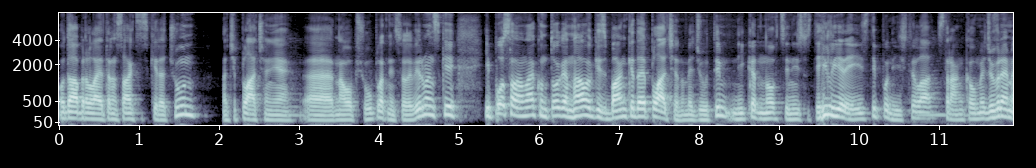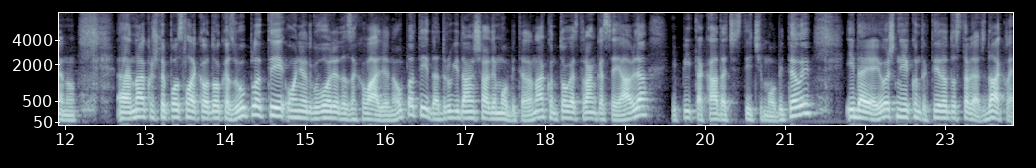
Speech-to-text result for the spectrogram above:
odabrala je transakcijski račun, znači plaćanje eh, na opću uplatnicu ili virmanski i poslala nakon toga nalog iz banke da je plaćeno. Međutim, nikad novci nisu stigli jer je isti poništila stranka u međuvremenu. E, nakon što je poslala kao dokaz uplati, on je odgovorio da zahvaljuje na uplati i da drugi dan šalje mobitela. Nakon toga stranka se javlja i pita kada će stići mobiteli i da je još nije kontaktirao dostavljač. Dakle,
